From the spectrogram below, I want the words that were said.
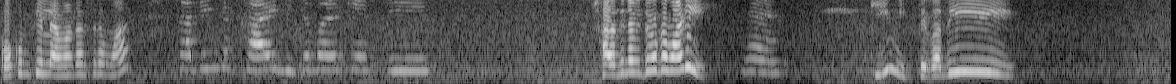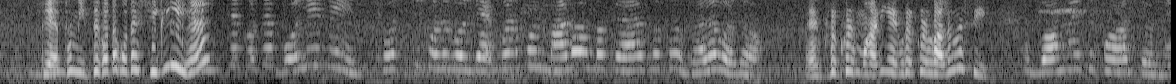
কখন খেলে আমার কাছ থেকে মার? সারাদিন খাই দিতে পারে খেয়েছি। সারাদিন আমি তোমাকে মারি? হ্যাঁ। কি মিথ্যেবাদী! তুই এত মিথ্যে কথা কোথায় শিখলি হ্যাঁ? কথা বলিনি সত্যি কথা বলতে একবার করে মারো আমাকে আর একবার করে ভালোবাসো একবার করে মারি একবার করে ভালোবাসি? বমাইতে করার জন্যে।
